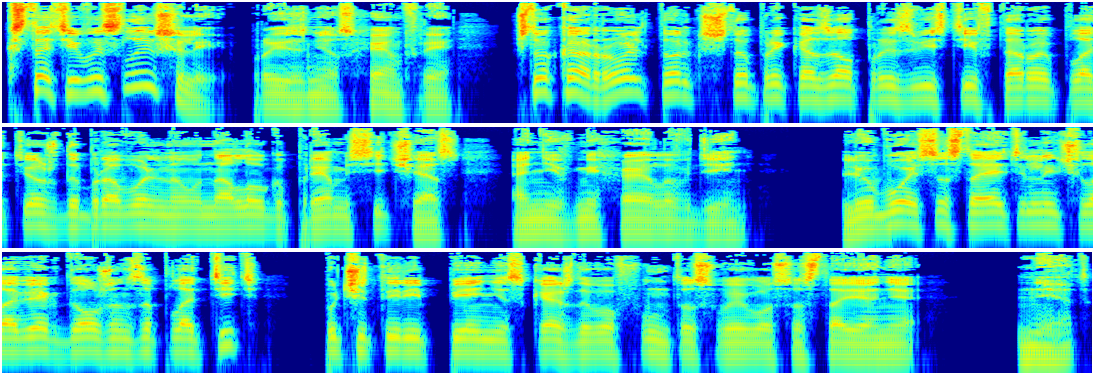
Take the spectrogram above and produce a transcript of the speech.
Кстати, вы слышали, произнес Хэмфри, что король только что приказал произвести второй платеж добровольного налога прямо сейчас, а не в Михайлов день. Любой состоятельный человек должен заплатить по четыре пенни с каждого фунта своего состояния. Нет,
